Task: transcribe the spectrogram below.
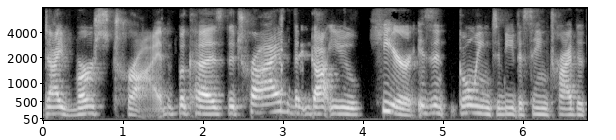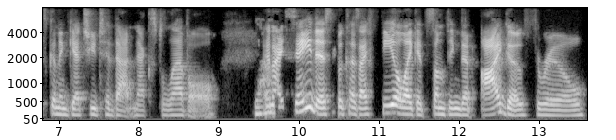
diverse tribe because the tribe that got you here isn't going to be the same tribe that's going to get you to that next level. Yeah. And I say this because I feel like it's something that I go through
